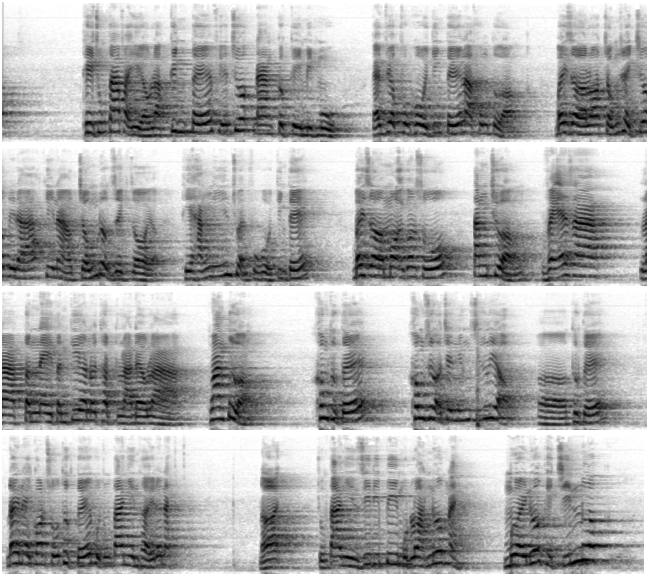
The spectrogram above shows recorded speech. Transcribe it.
Thì chúng ta phải hiểu là kinh tế phía trước đang cực kỳ mịt mù. Cái việc phục hồi kinh tế là không tưởng. Bây giờ lo chống dịch trước đi đã. Khi nào chống được dịch rồi thì hắn nghĩ chuyện phục hồi kinh tế. Bây giờ mọi con số tăng trưởng vẽ ra là tần này tần kia nói thật là đều là hoang tưởng không thực tế không dựa trên những dữ liệu uh, thực tế. Đây này con số thực tế của chúng ta nhìn thấy đây này. Đấy chúng ta nhìn GDP một loạt nước này 10 nước thì 9 nước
